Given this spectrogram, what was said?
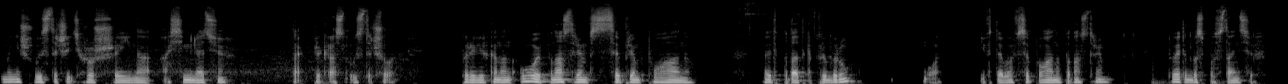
Мені ж вистачить грошей на асиміляцію. Так, прекрасно, вистачило. Перевірка на. Ой, по настроям все прям погано. Давайте податки приберу. О, і в тебе все погано по настроям. Давайте без повстанців.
